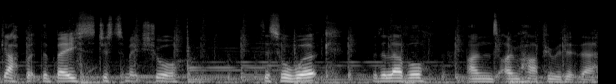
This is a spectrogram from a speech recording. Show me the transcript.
gap at the base just to make sure this will work with the level and I'm happy with it there.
